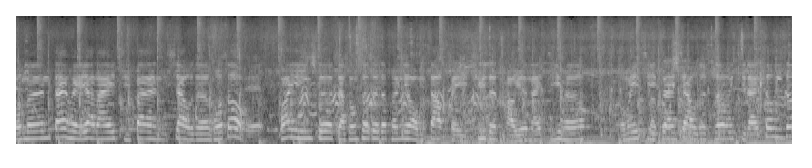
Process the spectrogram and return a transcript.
我们待会要来举办下午的活动，欢迎所有甲虫车队的朋友，我们到北区的草原来集合，我们一起在下午的时候一起来动一动，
